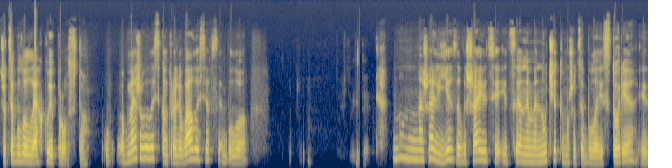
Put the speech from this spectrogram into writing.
що це було легко і просто. Обмежувалось, контролювалося, все було. Ну, на жаль, є, залишаються, і це неминуче, тому що це була історія, і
